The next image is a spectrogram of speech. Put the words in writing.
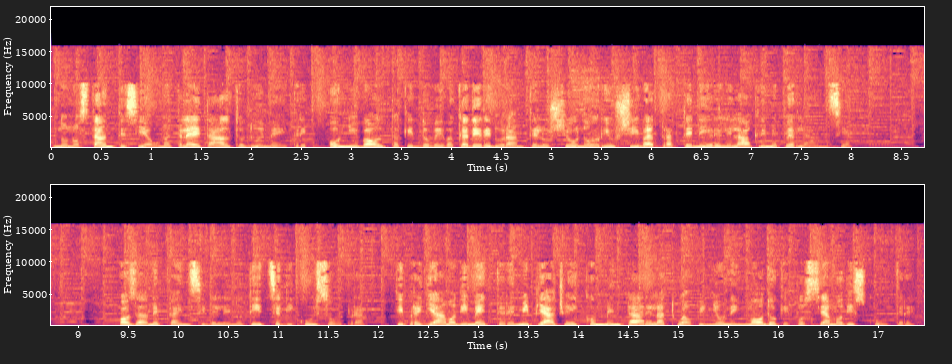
nonostante sia un atleta alto 2 metri, ogni volta che doveva cadere durante lo show non riusciva a trattenere le lacrime per l'ansia. Cosa ne pensi delle notizie di cui sopra? Ti preghiamo di mettere mi piace e commentare la tua opinione in modo che possiamo discutere.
